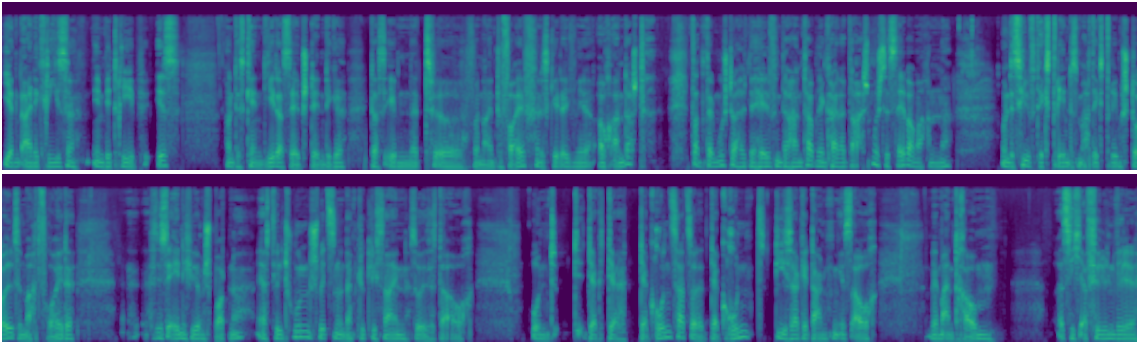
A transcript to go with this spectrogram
irgendeine Krise im Betrieb ist, und das kennt jeder Selbstständige, das eben nicht äh, von 9 to 5, das geht irgendwie auch anders, dann, dann musst du halt eine helfende Hand haben, wenn keiner da ist, musst du es selber machen. Ne? Und es hilft extrem, das macht extrem stolz und macht Freude es ist ähnlich wie beim Sport, ne? Erst viel tun, schwitzen und dann glücklich sein, so ist es da auch. Und der, der, der Grundsatz oder der Grund dieser Gedanken ist auch, wenn man einen Traum sich erfüllen will,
